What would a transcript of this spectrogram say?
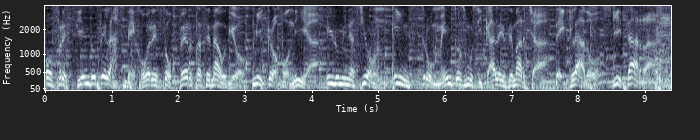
ofreciéndote las mejores ofertas en audio, microfonía, iluminación, instrumentos musicales de marcha, teclados, guitarras.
